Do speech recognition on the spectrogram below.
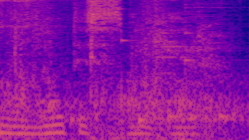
no one notices me here.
